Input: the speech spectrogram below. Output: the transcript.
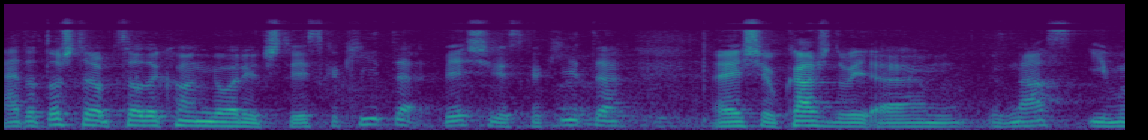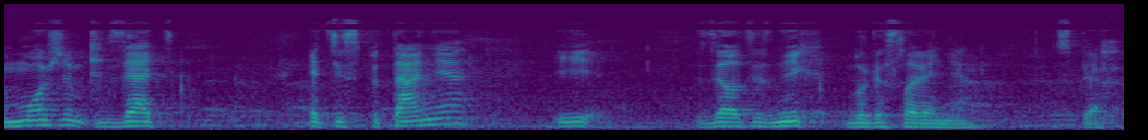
Это то, что Рабцада Коэн говорит, что есть какие-то вещи, есть какие-то вещи у каждого эм, из нас, и мы можем взять эти испытания и сделать из них благословение. Успеха!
